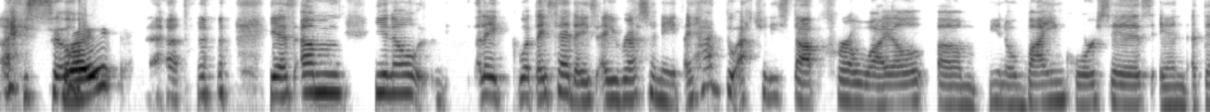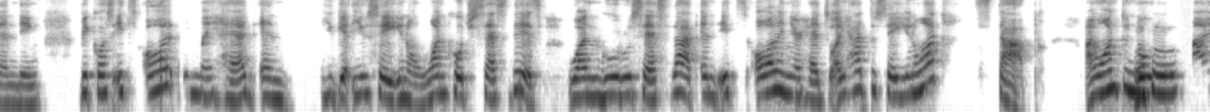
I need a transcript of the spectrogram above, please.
I so right. yes. Um, you know, like what I said is I resonate. I had to actually stop for a while, um, you know, buying courses and attending because it's all in my head and you get you say you know one coach says this one guru says that and it's all in your head. So i had to say you know what? Stop. I want to know mm-hmm. i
